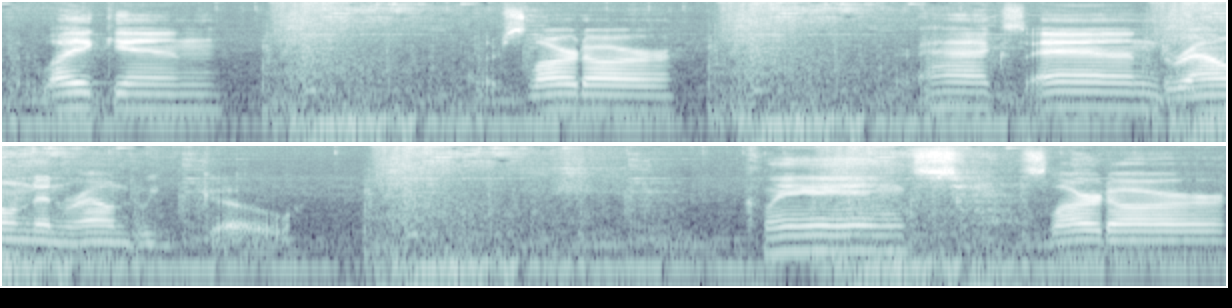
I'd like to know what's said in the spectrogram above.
Another Lycan. Another Slardar. Another axe. And round and round we go. Clinkz. Slardar.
